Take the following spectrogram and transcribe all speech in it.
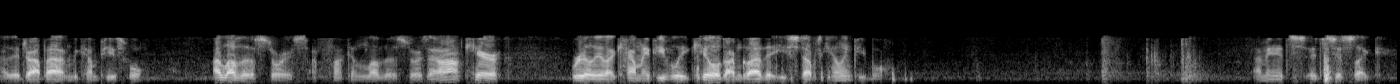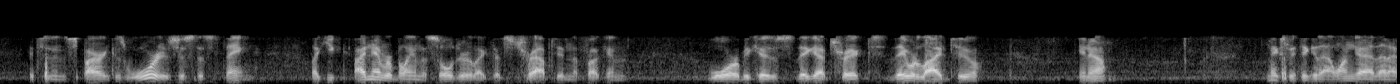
Or they drop out and become peaceful? I love those stories. I fucking love those stories. I don't care really like how many people he killed. I'm glad that he stopped killing people. I mean, it's it's just like it's an inspiring because war is just this thing. Like you, I never blame the soldier like that's trapped in the fucking war because they got tricked. They were lied to. You know, makes me think of that one guy that I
